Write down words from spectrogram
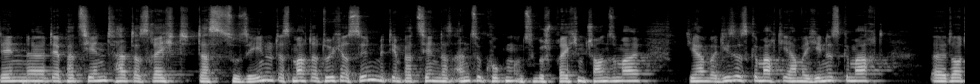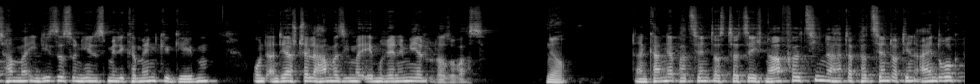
Denn äh, der Patient hat das Recht, das zu sehen. Und das macht auch durchaus Sinn, mit dem Patienten das anzugucken und zu besprechen. Schauen Sie mal, hier haben wir dieses gemacht, hier haben wir jenes gemacht. Äh, dort haben wir Ihnen dieses und jenes Medikament gegeben. Und an der Stelle haben wir Sie mal eben reanimiert oder sowas. Ja. Dann kann der Patient das tatsächlich nachvollziehen. Dann hat der Patient auch den Eindruck,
